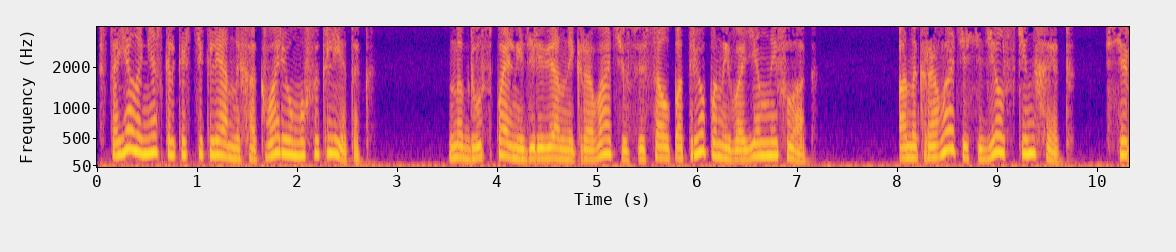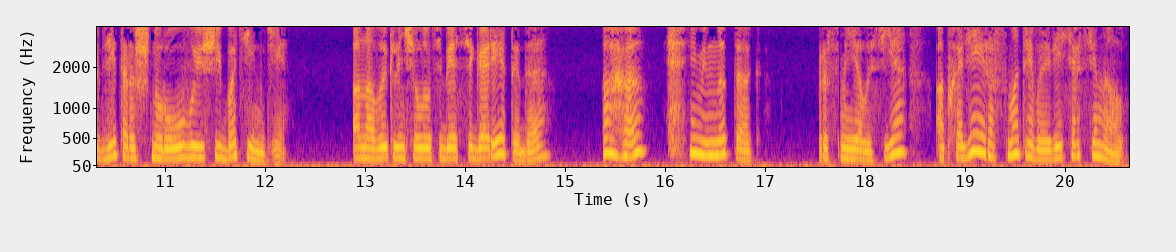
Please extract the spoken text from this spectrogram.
стояло несколько стеклянных аквариумов и клеток. Над двуспальной деревянной кроватью свисал потрепанный военный флаг. А на кровати сидел скинхед, сердито расшнуровывающий ботинки. «Она выклинчила у тебя сигареты, да?» «Ага, именно так», — рассмеялась я, обходя и рассматривая весь арсенал.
